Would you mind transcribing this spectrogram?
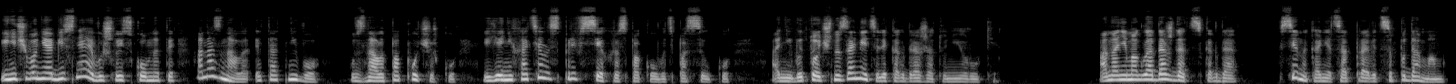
и, ничего не объясняя, вышла из комнаты. Она знала, это от него — Узнала по почерку, и ей не хотелось при всех распаковывать посылку. Они бы точно заметили, как дрожат у нее руки. Она не могла дождаться, когда все, наконец, отправятся по домам.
